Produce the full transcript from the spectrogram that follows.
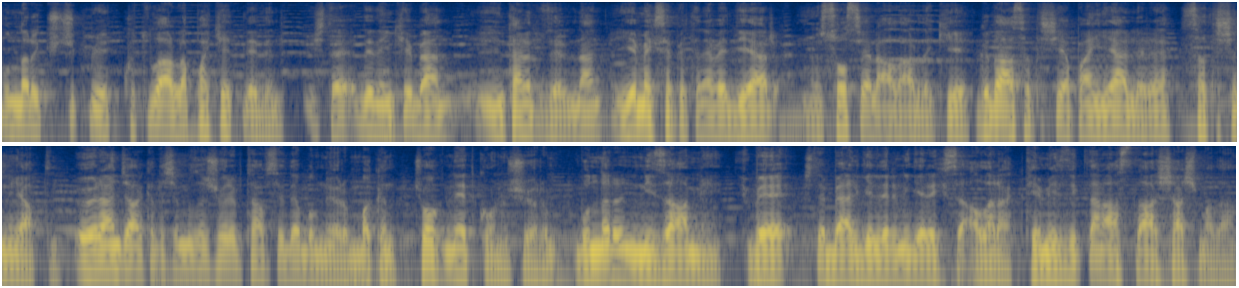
bunları küçük bir kutularla paketledin. İşte dedin ki ben internet üzerinden yemek sepetine ve diğer e, sosyal ağlardaki gıda satışı yapan yerlere satışını yaptın. Öğrenci arkadaşımıza şöyle bir tavsiyede bulunuyorum. Bakın çok net konuşuyorum. Bunların nizami ve işte belgelerini gerekse alarak temizlikten asla şaşmadan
